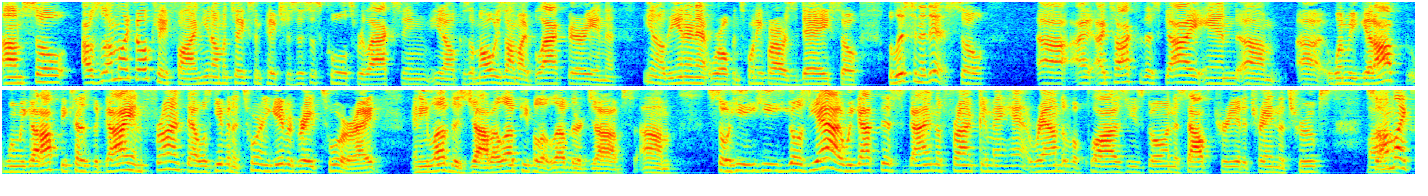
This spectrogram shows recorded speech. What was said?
Um, so I was I'm like okay fine. You know I'm gonna take some pictures. This is cool. It's relaxing. You know because I'm always on my BlackBerry and you know the internet. We're open 24 hours a day. So but listen to this. So uh, I, I, talked to this guy, and um, uh, when we get off, when we got off, because the guy in front that was giving a tour, and he gave a great tour, right? And he loved his job. I love people that love their jobs. Um, so he, he, he goes, yeah, we got this guy in the front. Give him a hand, round of applause. He's going to South Korea to train the troops. Wow. So I'm like,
